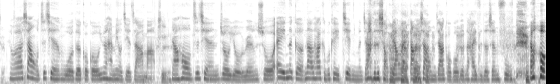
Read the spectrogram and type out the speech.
这样。有啊，像我之前我的狗狗因为还没有结扎嘛，是，然后之前就有人说，哎、那个，那他可不可以借你们家的小雕来当一下我们家狗狗的孩子的生父？然后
